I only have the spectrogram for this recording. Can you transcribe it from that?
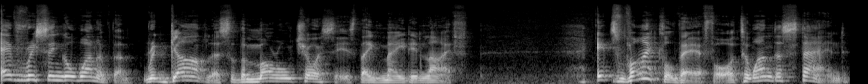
Every single one of them, regardless of the moral choices they've made in life. It's vital, therefore, to understand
